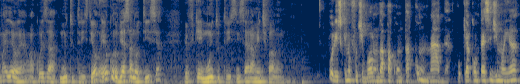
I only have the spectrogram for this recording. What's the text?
mas eu, é uma coisa muito triste. Eu, eu, quando vi essa notícia, eu fiquei muito triste, sinceramente falando. Por isso que no futebol não dá para contar com nada. O que acontece de manhã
